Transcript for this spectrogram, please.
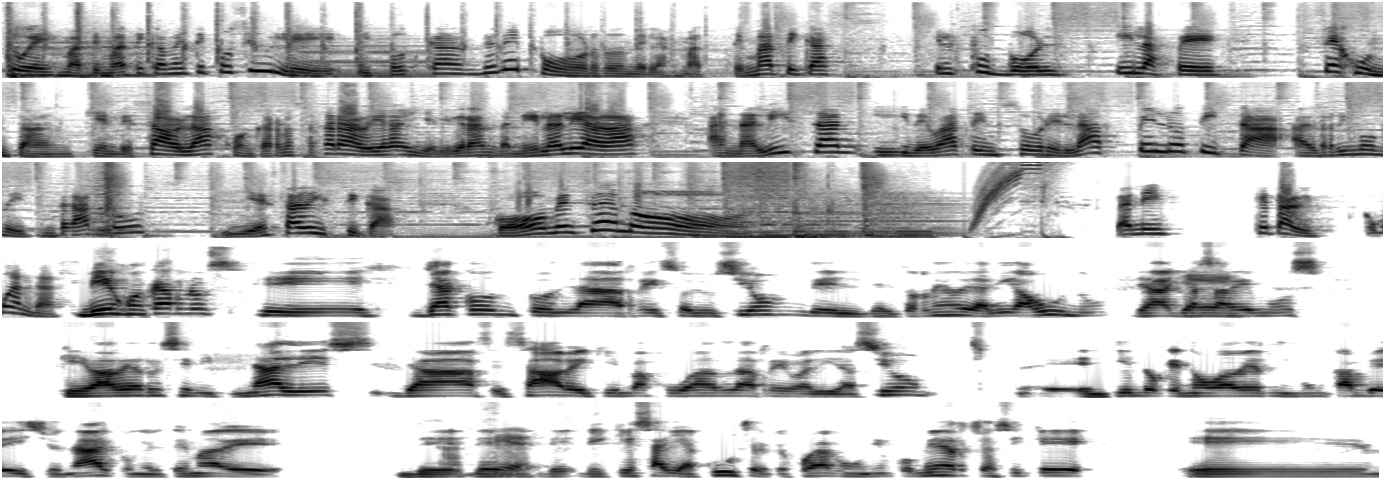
Esto es Matemáticamente Posible, el podcast de Deport, donde las matemáticas, el fútbol y la fe se juntan. Quien les habla, Juan Carlos Arabia y el gran Daniel Aliaga, analizan y debaten sobre la pelotita al ritmo de datos y estadística. ¡Comencemos! Dani, ¿qué tal? ¿Cómo andas? Bien, Juan Carlos, eh, ya con, con, la resolución del, del, torneo de la Liga 1, ya, ya sabemos que va a haber semifinales, ya se sabe quién va a jugar la revalidación. Eh, entiendo que no va a haber ningún cambio adicional con el tema de, de, de, de que es Ayacucho el que juega con Unión Comercio, así que eh,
